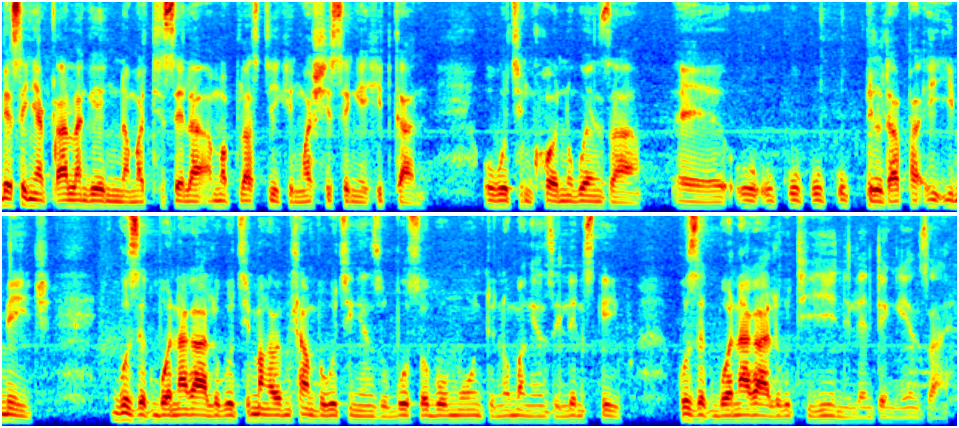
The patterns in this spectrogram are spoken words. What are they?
bese ngiyaqala ngeke nginamathisela ama-plastic ngiwashise nge-heat gun ukuthi ngikhona ukwenza eh u- u- u- ukubuild up i-image kuze kubonakale ukuthi uma ngabe mhlawumbe ukuthi ngenza ubuso bomuntu noma ngenza i-landscape kuze kubonakale ukuthi yini lento engiyenzayo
